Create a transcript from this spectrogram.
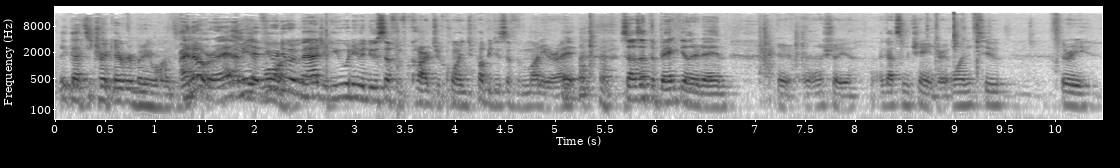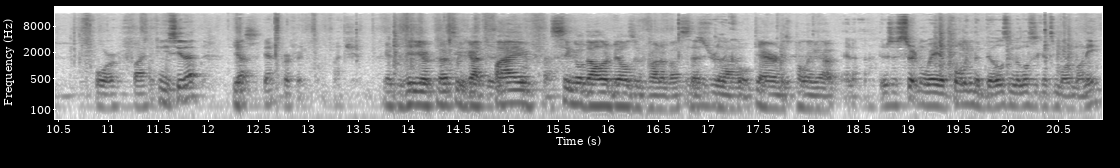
I think that's a trick everybody wants. I know, right? I mean, if you were doing magic, you wouldn't even do stuff with cards or coins. You'd probably do stuff with money, right? so I was at the bank the other day, and here, I'll show you. I got some change, right? One, two, three, four, five. Can you see that? Yes. Yeah, perfect. Watch. Got the video clip. We've got five single dollar bills in front of us This that really uh, cool. Darren is pulling out. And uh, there's a certain way of holding the bills, and it looks like it's more money.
